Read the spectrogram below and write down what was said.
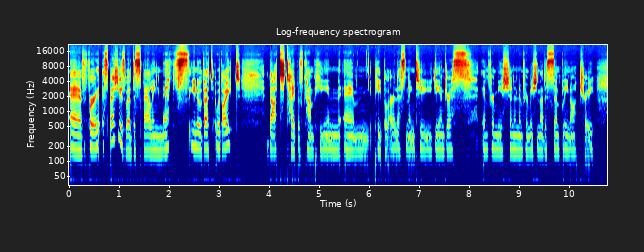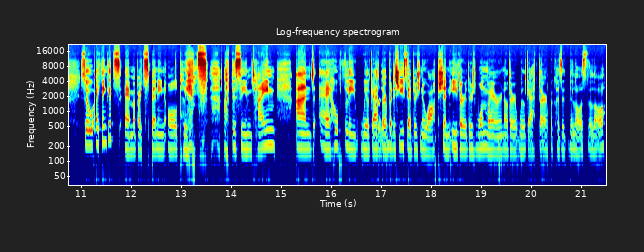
uh, for, especially as well, dispelling myths. You know that without that type of campaign, um, people are listening to dangerous information and information that is simply not true. So I think it's um, about spinning all plates at the same time, and uh, hopefully we'll get there. But as you said, there's no option either. There's one way or another we'll get there because it, the law is the law.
